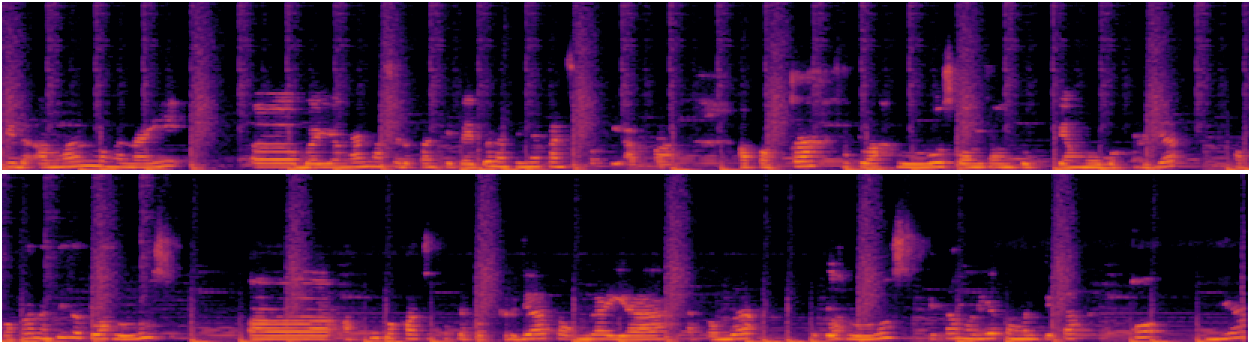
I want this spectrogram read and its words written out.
tidak aman mengenai uh, bayangan masa depan kita itu nantinya akan seperti apa. Apakah setelah lulus, kalau misalnya untuk yang mau bekerja, apakah nanti setelah lulus uh, aku bakal cepat dapat kerja atau enggak ya? Atau enggak setelah lulus kita melihat teman kita kok dia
